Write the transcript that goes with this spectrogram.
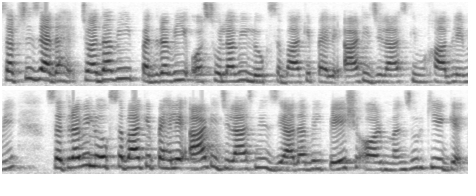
सबसे ज़्यादा है। चौदहवीं, पंद्रहवीं और सोलहवीं लोकसभा के पहले आठ इजलास के मुकाबले में सत्रहवीं लोकसभा के पहले आठ इजलास में ज़्यादा बिल पेश और मंजूर किए गए।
